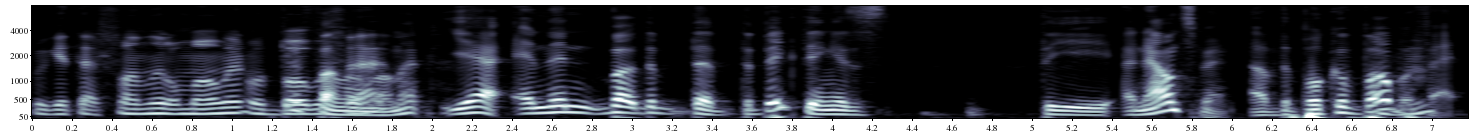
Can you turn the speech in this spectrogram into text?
we get that fun little moment with Boba fun Fett. little moment. Yeah, and then but the, the the big thing is the announcement of the Book of Mm-hmm. Boba Fett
